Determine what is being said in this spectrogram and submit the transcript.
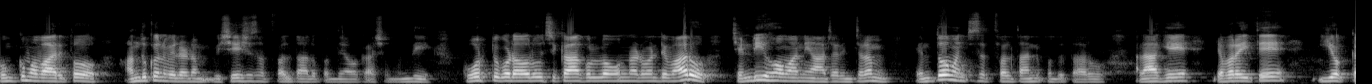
కుంకుమ వారితో అందుకొని వెళ్ళడం విశేష సత్ఫలితాలు పొందే అవకాశం ఉంది. కోర్టు గొడవలు చికాకుల్లో ఉన్నటువంటి వారు చండీ హోమాన్ని ఆచరించడం ఎంతో మంచి సత్ఫలితాన్ని పొందుతారు. అలాగే ఎవరైతే ఈ యొక్క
